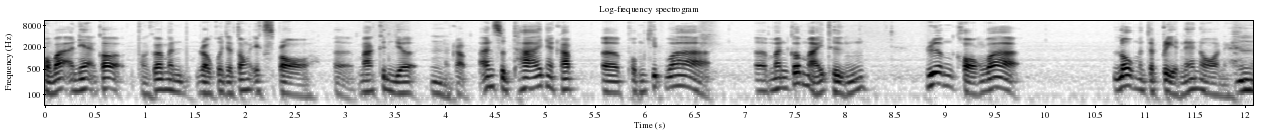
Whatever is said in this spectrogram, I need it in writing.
ผมว่าอันเนี้ยก็ผมก็มันเราควรจะต้อง explore เอ่อมากขึ้นเยอะอืมนะครับอันสุดท้ายเนะครับเอ่อผมคิดว่าเอ่อ มันก็หมายถึงเรื่องของว่าโลกมันจะเปลี่ยนแน่นอนอืม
